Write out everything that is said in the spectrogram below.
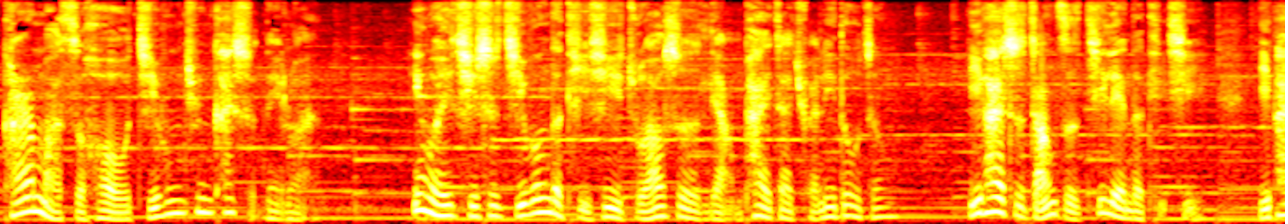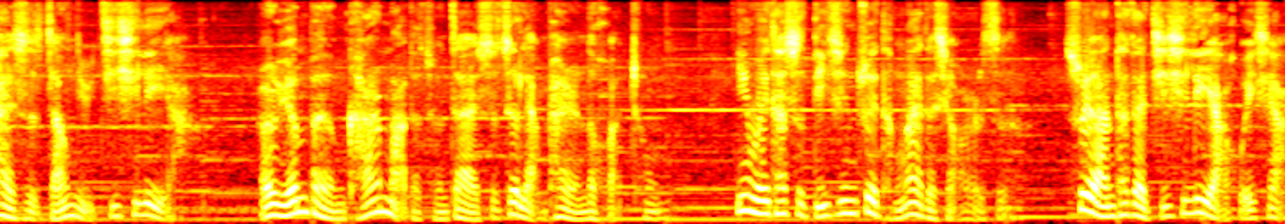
卡尔玛死后，吉翁军开始内乱，因为其实吉翁的体系主要是两派在权力斗争，一派是长子基连的体系，一派是长女基西利亚。而原本卡尔玛的存在是这两派人的缓冲，因为他是狄金最疼爱的小儿子，虽然他在基西利亚麾下。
